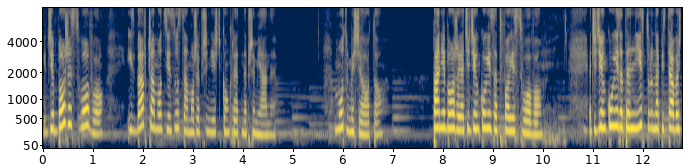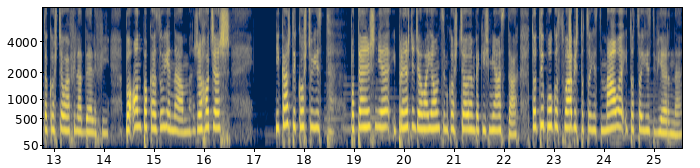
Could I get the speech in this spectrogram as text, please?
gdzie Boże Słowo i zbawcza moc Jezusa może przynieść konkretne przemiany. Módlmy się o to. Panie Boże, ja Ci dziękuję za Twoje słowo. Ja Ci dziękuję za ten list, który napisałeś do Kościoła Filadelfii, bo on pokazuje nam, że chociaż nie każdy kościół jest potężnie i prężnie działającym kościołem w jakichś miastach, to Ty błogosławisz to, co jest małe i to, co jest wierne.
